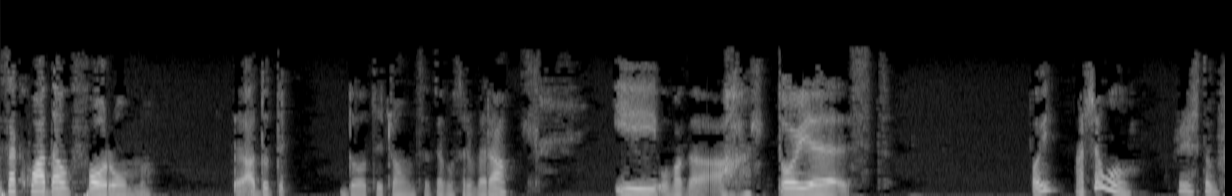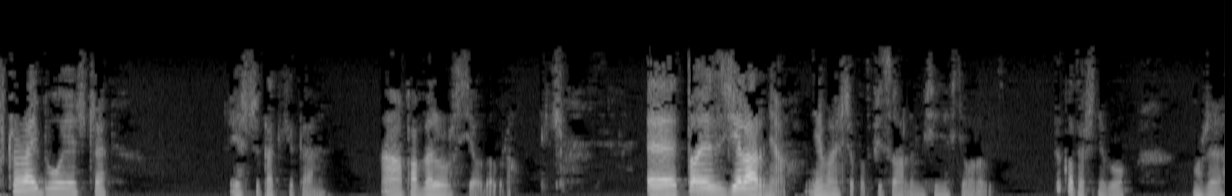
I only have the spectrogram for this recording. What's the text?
zakładał forum yy, a doty dotyczące tego serwera. I uwaga, to jest... Oj, a czemu? Przecież to wczoraj było jeszcze... Jeszcze takie te... A, Paweł się dobra. E, to jest zielarnia. Nie ma jeszcze podpisu, ale mi się nie chciało robić. Tylko też nie było. Może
